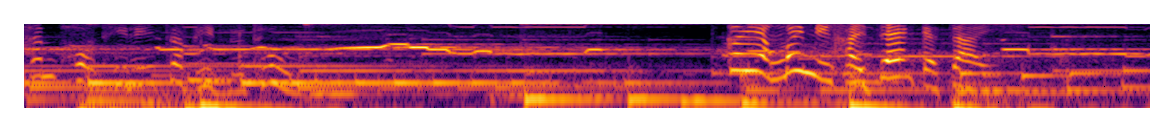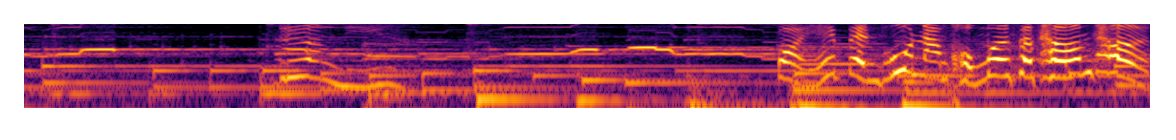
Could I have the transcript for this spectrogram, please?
ท่านโพธิลิจะผิดหรือถูก ก็ยังไม่มีใครแจ้งแก่ใจ เรื่องนี้นะปล่อยให้เป็นผู้นำของเมืองสะเทิมเถิด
